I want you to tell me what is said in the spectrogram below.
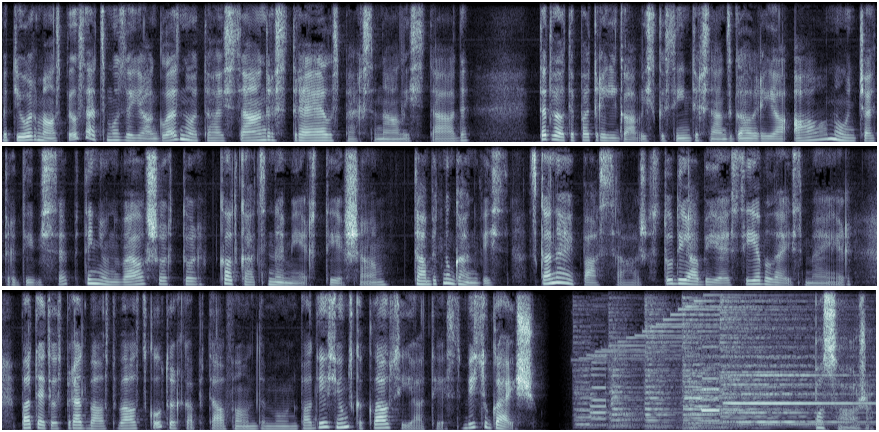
bet jūrmalas pilsētas muzejā gleznotājs Sandra Strēles personāla izstāde. Tad vēl tepat Rīgā viss, kas interesants galerijā Alma un 427 un vēl šur tur kaut kāds nemieris tiešām. Tā, bet nu gan viss. Skanēja pasāža, studijā bija ievēlējis mēri. Pateicos par atbalstu valsts kultūra kapitāla fondam un paldies jums, ka klausījāties. Visu gaišu! Pasāža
